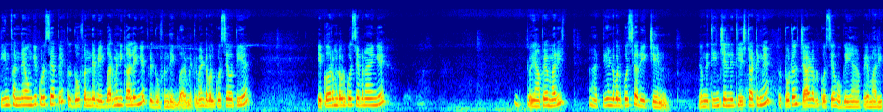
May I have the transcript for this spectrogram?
तीन फंदे होंगे क्रोशिया पे तो दो फंदे में एक बार में निकालेंगे, फिर दो फंदे एक बार में। तो मैं डबल क्रोशिया होती है। एक और हम डबल क्रोशिया बनाएँगे। तो यहाँ पे हमारी तीन डबल क्रोशिया और एक चेन। हमने तीन चेन ली थी स्टार्टिंग में तो टोटल चार डबल क्रोशिया हो गई यहाँ पे हमारी।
